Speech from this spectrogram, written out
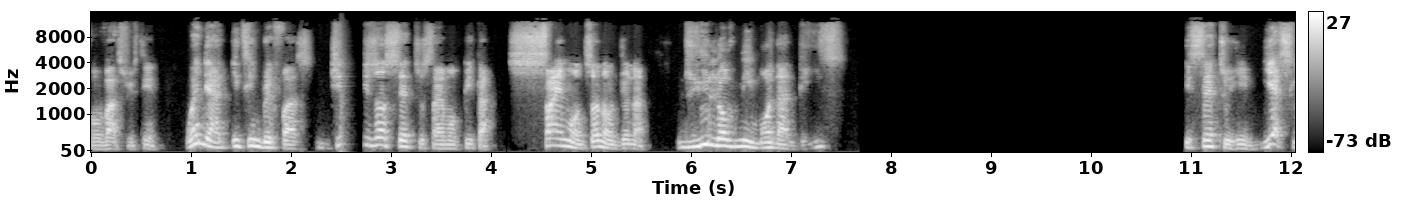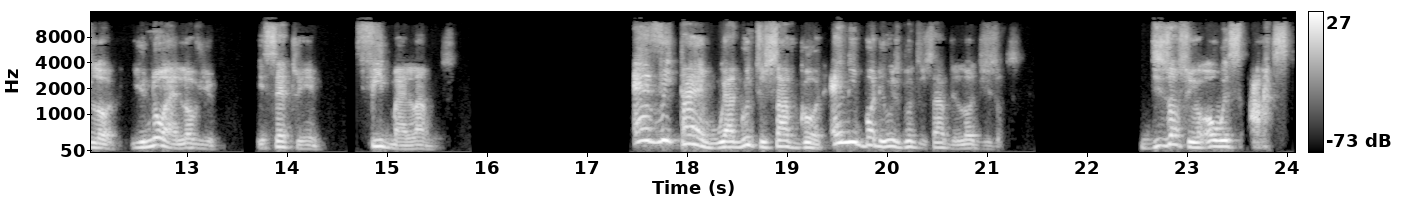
from verse 15. When they had eaten breakfast, Jesus said to Simon Peter, Simon, son of Jonah, do you love me more than these? He said to him, Yes, Lord, you know I love you. He said to him, Feed my lambs. Every time we are going to serve God, anybody who is going to serve the Lord Jesus, Jesus will always ask,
